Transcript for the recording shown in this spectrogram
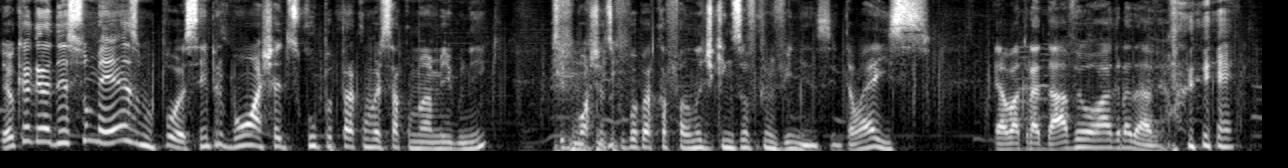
Eu que agradeço mesmo. Pô, é sempre bom achar desculpa para conversar com meu amigo Nick. Sempre bom achar desculpa para ficar falando de Kings of Convenience. Então é isso. É o agradável ou agradável.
